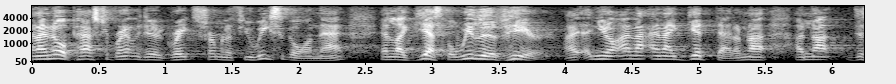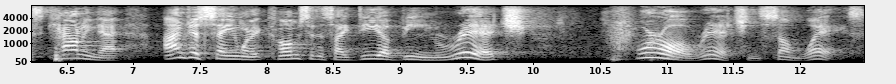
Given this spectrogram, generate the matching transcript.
And I know Pastor Brantley did a great sermon a few weeks ago on that. And like, yes, but we live here. I, you know, and I, and I get that. I'm not, I'm not discounting that. I'm just saying when it comes to this idea of being rich, we're all rich in some ways.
